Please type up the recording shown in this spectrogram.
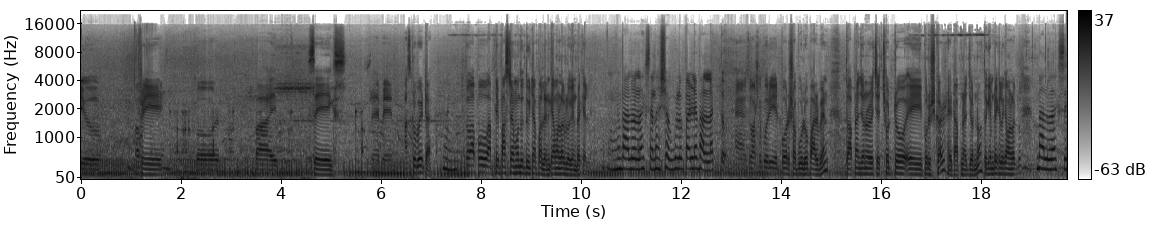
two three four five six seven pass করব এটা? তো আপু আপনি পাঁচটার মধ্যে দুইটা পারলেন কেমন লাগল গেমটা খেলে ভালো লাগছে না সবগুলো পারলে ভালো লাগতো। হ্যাঁ তো আশা করি এরপর সবগুলো পারবেন। তো আপনার জন্য রয়েছে ছোট্ট এই পুরস্কার এটা আপনার জন্য। তো গেমটা খেলে কেমন লাগল? ভালো লাগছে।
